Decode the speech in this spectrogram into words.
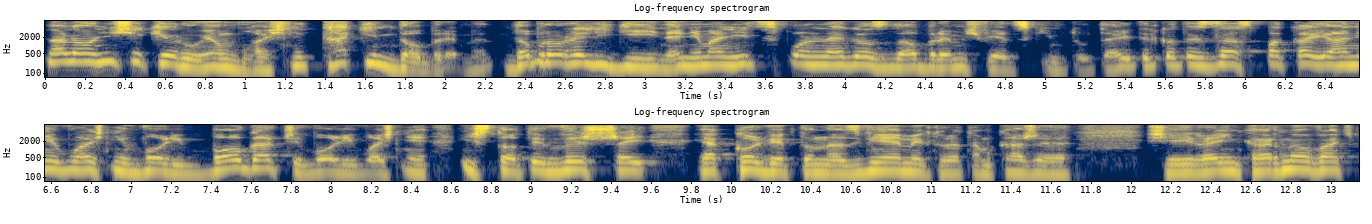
no ale oni się kierują właśnie takim dobrem. Dobro religijne nie ma nic wspólnego z dobrem świeckim tutaj, tylko to jest zaspokajanie właśnie woli Boga, czy woli właśnie istoty wyższej, jakkolwiek to nazwiemy, która tam każe się reinkarnować.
